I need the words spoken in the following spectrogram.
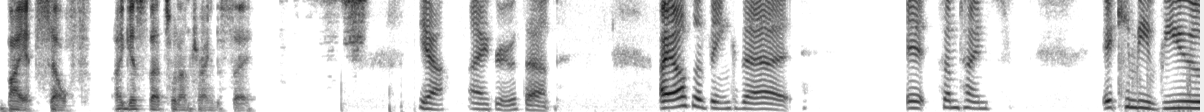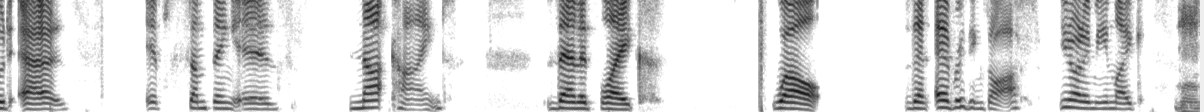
by itself. I guess that's what I'm trying to say. Yeah, I agree with that. I also think that it sometimes it can be viewed as if something is not kind, then it's like, well, then everything's off. You know what I mean? Like, mm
